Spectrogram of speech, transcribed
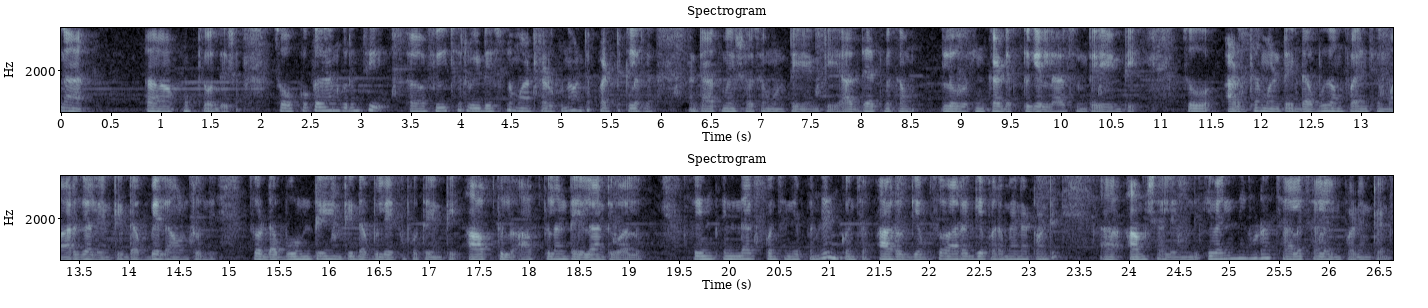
నా ముఖ్య ఉద్దేశం. సో ఒక్కొక్క దాని గురించి ఫ్యూచర్ వీడియోస్లో మాట్లాడుకుందాం. అంటే పర్టికులర్గా అంటే ఆత్మవిశ్వాసం ఉంటే ఏంటి? ఆధ్యాత్మికం లో ఇంకా డెప్త్కి వెళ్ళాల్సి ఉంటే ఏంటి? సో అర్థం అంటే డబ్బు సంపాదించే మార్గాలు ఏంటి? డబ్బు ఎలా ఉంటుంది? సో డబ్బు ఉంటే ఏంటి? డబ్బు లేకపోతే ఏంటి? ఆప్తులు ఆప్తులు అంటే ఎలాంటి వాళ్ళు? సో ఇందాక కొంచెం చెప్పాను కదా ఇంకొంచెం ఆరోగ్యం. సో ఆరోగ్యపరమైనటువంటి అంశాలు ఏముంది? ఇవన్నీ కూడా చాలా చాలా ఇంపార్టెంట్ అండి.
